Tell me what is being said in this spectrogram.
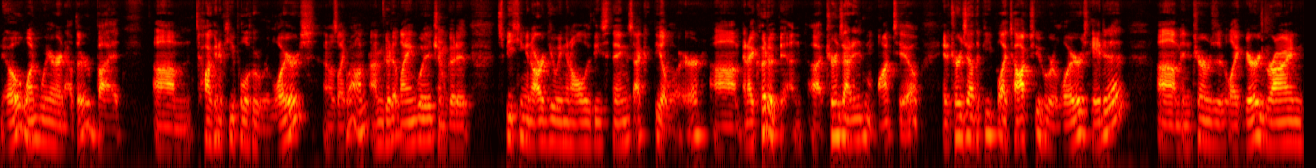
know one way or another, but um, talking to people who were lawyers. And I was like, well, I'm, I'm, good at language. I'm good at speaking and arguing and all of these things. I could be a lawyer. Um, and I could have been. Uh, it turns out I didn't want to. And it turns out the people I talked to who were lawyers hated it. Um, in terms of like very grind,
